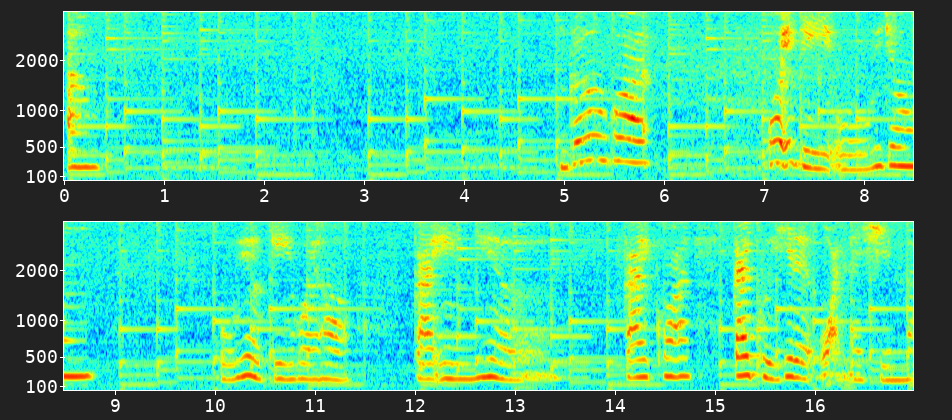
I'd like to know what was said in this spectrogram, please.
啊，毋过我我一直有迄种有迄个机会吼，甲因迄个解开解开迄个怨的心嘛。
